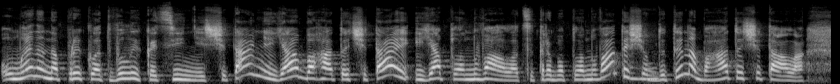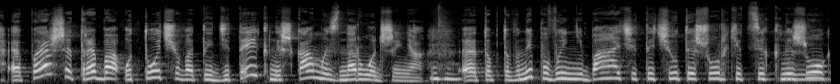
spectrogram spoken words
у мене, наприклад, велика цінність читання, я багато читаю і я планувала. Це треба планувати, щоб дитина багато читала. Е, перше, треба оточувати дітей книжками з народження. Е, тобто вони повинні бачити, чути шурхіт цих книжок.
